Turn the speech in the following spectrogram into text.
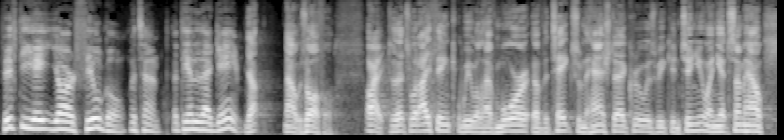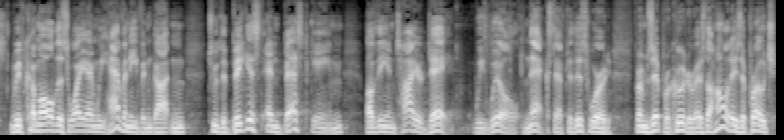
58 yard field goal attempt at the end of that game. Yep. That was awful. All right, so that's what I think. We will have more of the takes from the hashtag crew as we continue, and yet somehow we've come all this way and we haven't even gotten to the biggest and best game of the entire day we will next after this word from ZipRecruiter. As the holidays approach,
